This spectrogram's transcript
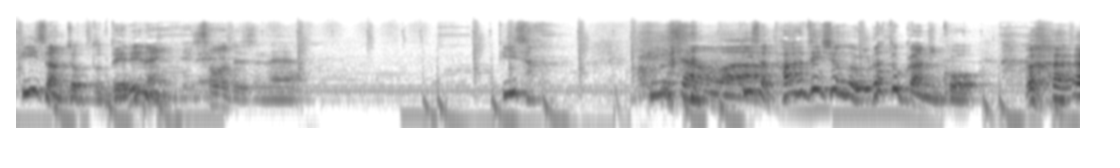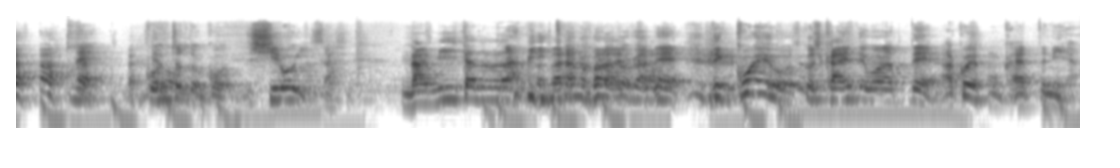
P さんちょっと出れないんでね。そうですね。P さん P さんは P さんパーテーションの裏とかにこうねこうちょっとこう白いさ。波板の裏波板の裏とかでで声を少し変えてもらってあ声も変えてねえや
